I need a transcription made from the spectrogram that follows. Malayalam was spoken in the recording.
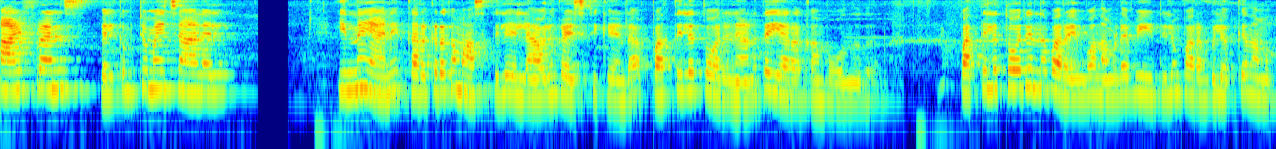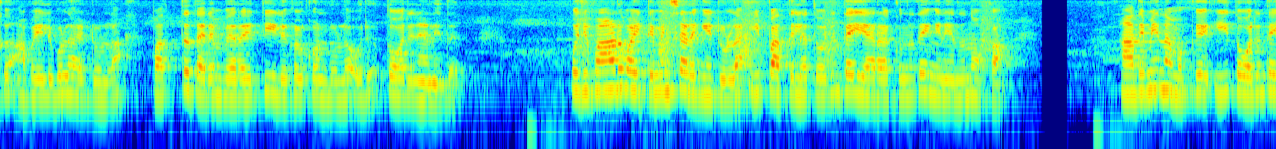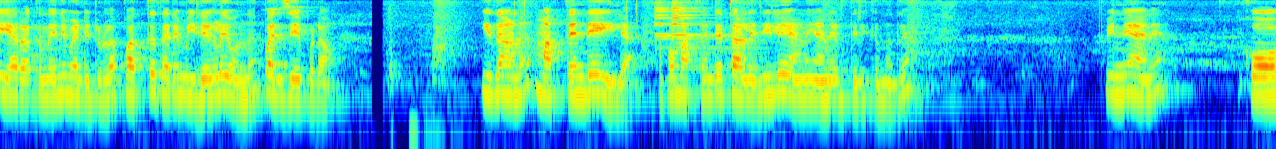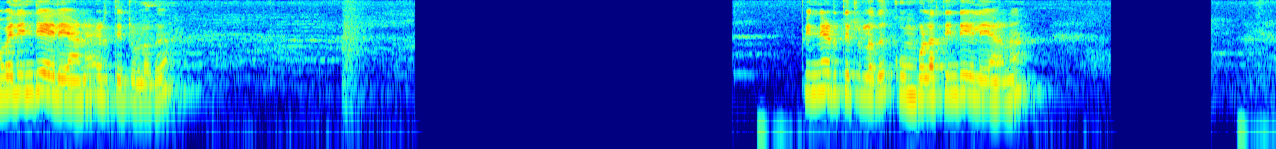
Hi friends welcome to my channel. ഇന്ന് ഞാൻ കർക്കിടക മാസത്തിൽ എല്ലാവരും കഴിച്ചിരിക്കേണ്ട പത്തിലത്തോരനാണ് തയ്യാറാക്കാൻ പോകുന്നത്. പത്തിലത്തോരൻ എന്ന് പറയുമ്പോൾ നമ്മുടെ വീട്ടിലും പറമ്പിലൊക്കെ നമുക്ക് അവൈലബിൾ ആയിട്ടുള്ള പത്ത് തരം വെറൈറ്റി ഇലകൾ കൊണ്ടുള്ള ഒരു തോരനാണിത്. ഒരുപാട് വൈറ്റമിൻസ് അടങ്ങിയിട്ടുള്ള ഈ പത്തിലത്തോരൻ തയ്യാറാക്കുന്നത് എങ്ങനെയെന്ന് നോക്കാം. ആദ്യമേ നമുക്ക് ഈ തോരൻ തയ്യാറാക്കുന്നതിന് വേണ്ടിയിട്ടുള്ള പത്ത് തരം ഇലകളെ ഒന്ന് പരിചയപ്പെടാം. ഇതാണ് മത്തന്റെ ഇല. അപ്പോൾ മത്തന്റെ തളിരിലയാണ് ഞാൻ എടുത്തിരിക്കുന്നത്. പിന്നെ ഞാൻ കോവലിന്റെ ഇലയാണ് എടുത്തിട്ടുള്ളത്. പിന്നെ എടുത്തിട്ടുള്ളത് കുമ്പളത്തിന്റെ ഇലയാണ്.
